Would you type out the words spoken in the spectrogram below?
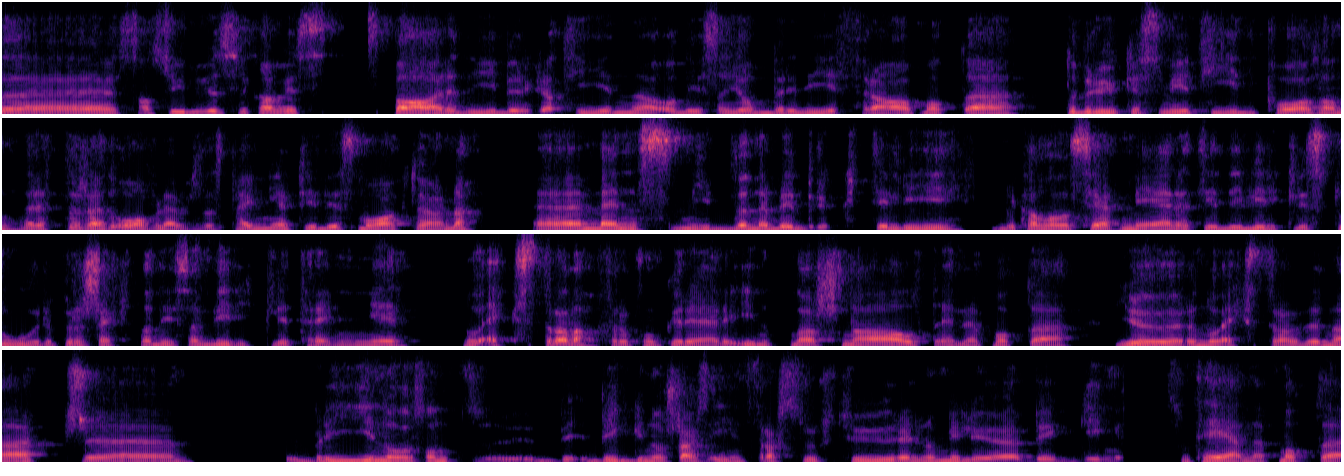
uh, sannsynligvis kan vi spare de byråkratiene og de som jobber i de, fra på en måte, å bruke så mye tid på sånn, rett og slett overlevelsespenger til de små aktørene. Eh, mens midlene blir brukt til de blir kanalisert mer til de virkelig store prosjektene, de som virkelig trenger noe ekstra da, for å konkurrere internasjonalt, eller på en måte gjøre noe ekstraordinært. Eh, noe sånt, Bygge noe slags infrastruktur eller noe miljøbygging som tjener på en måte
